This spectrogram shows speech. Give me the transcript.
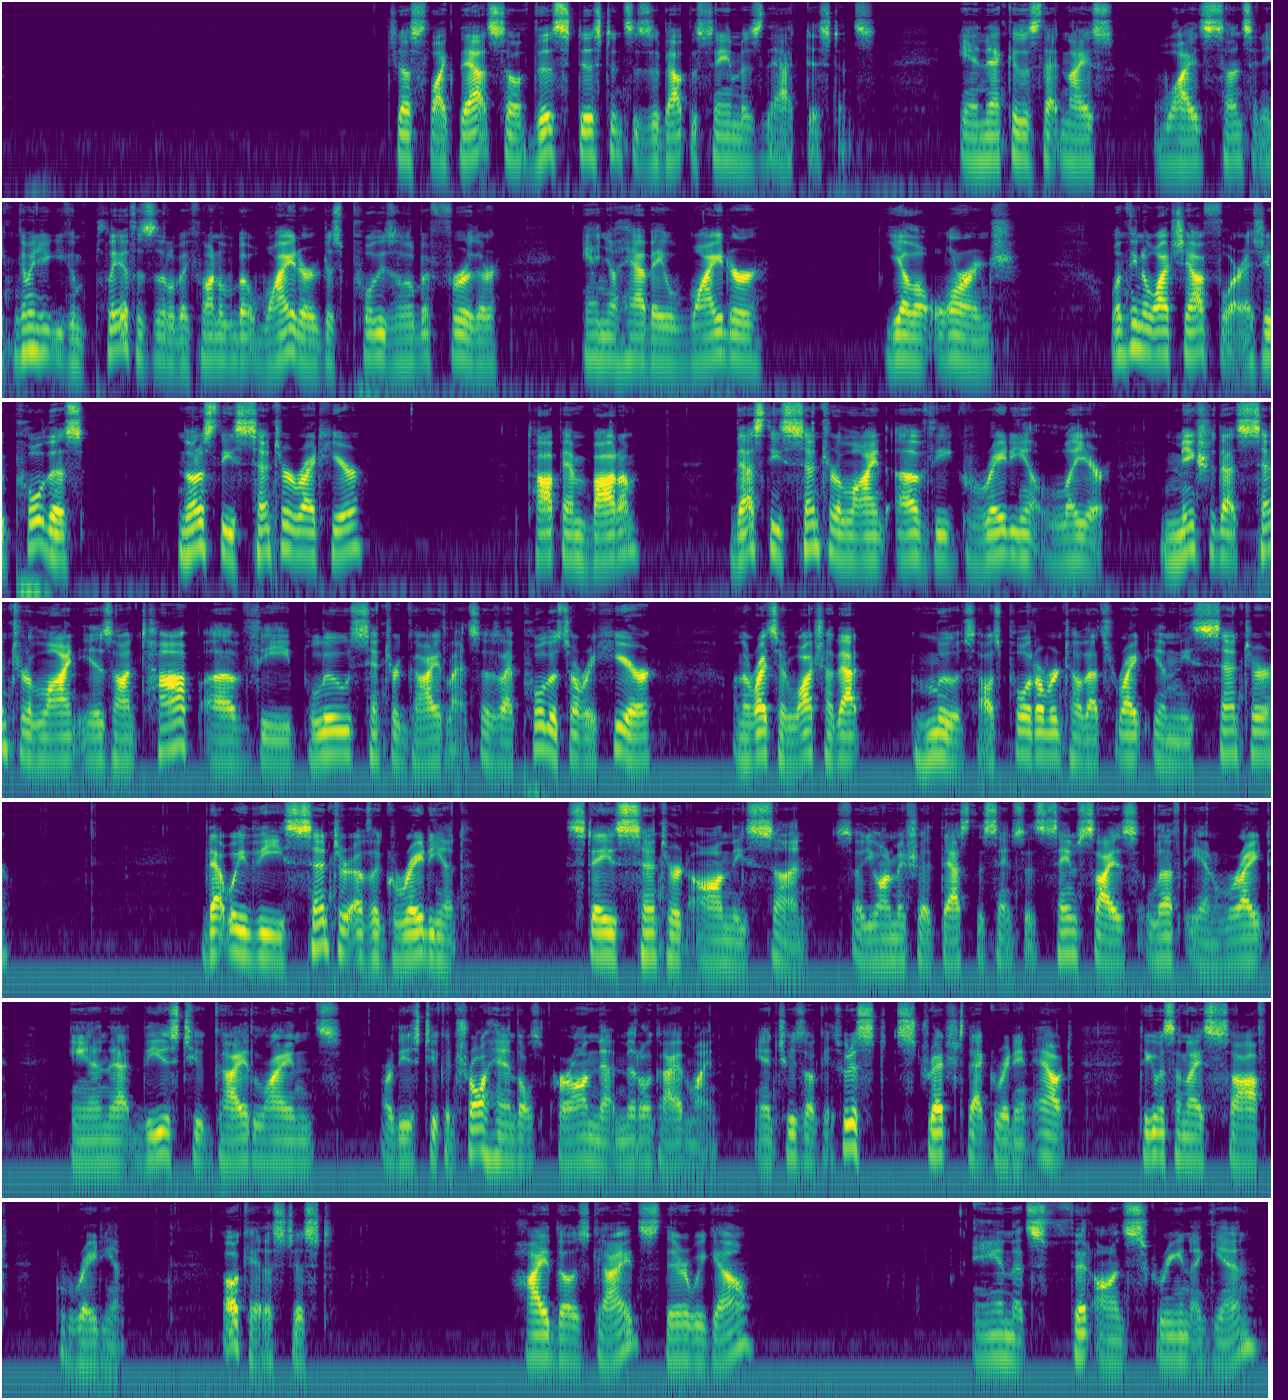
Just like that. So this distance is about the same as that distance. And that gives us that nice wide sunset. You can come in here, you can play with this a little bit. If you want a little bit wider, just pull these a little bit further and you'll have a wider yellow-orange one thing to watch out for, as you pull this, notice the center right here, top and bottom, that's the center line of the gradient layer. Make sure that center line is on top of the blue center guideline. So as I pull this over here, on the right side, watch how that moves. I'll just pull it over until that's right in the center. That way the center of the gradient stays centered on the sun. So you want to make sure that that's the same. So the same size left and right and that these two guidelines or these two control handles are on that middle guideline and choose OK. So we just stretched that gradient out to give us a nice soft gradient. Okay, let's just hide those guides. There we go. And let's fit on screen again.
